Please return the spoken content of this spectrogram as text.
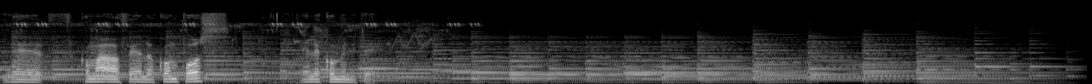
comment faire le compost et les communautés.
